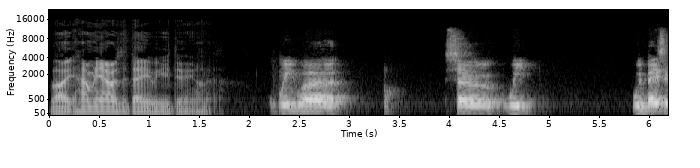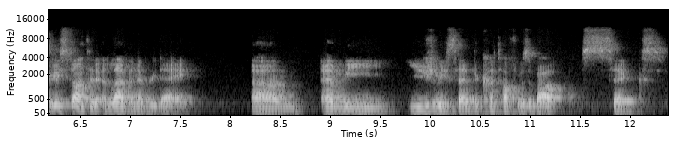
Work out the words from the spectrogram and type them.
Like, how many hours a day were you doing on it? We were so we we basically started at eleven every day, um, and we usually said the cutoff was about six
